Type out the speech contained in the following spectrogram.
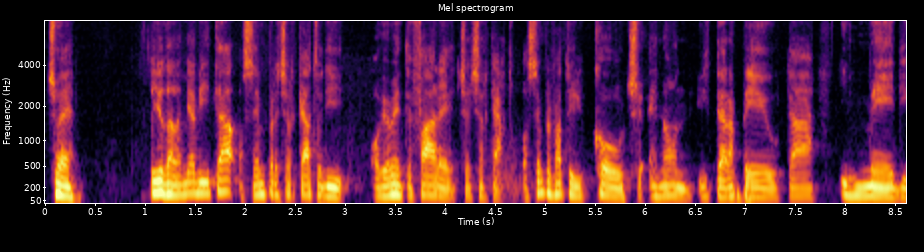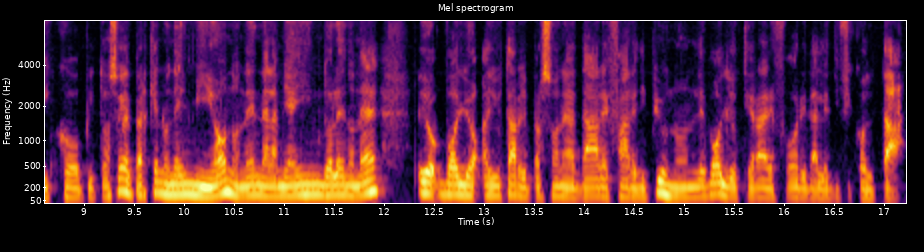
Cioè, io dalla mia vita ho sempre cercato di ovviamente fare, cioè cercato, ho sempre fatto il coach e non il terapeuta, il medico, piuttosto che perché non è il mio, non è nella mia indole, non è, io voglio aiutare le persone a dare fare di più, non le voglio tirare fuori dalle difficoltà,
